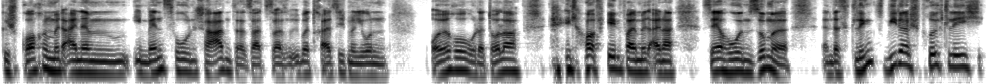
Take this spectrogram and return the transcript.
gesprochen mit einem immens hohen Schadensersatz, also über 30 Millionen Euro oder Dollar. Ich glaube auf jeden Fall mit einer sehr hohen Summe. Das klingt widersprüchlich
